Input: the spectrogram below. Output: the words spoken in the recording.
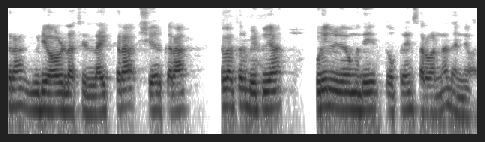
करा. व्हिडिओ आवडला असेल लाईक करा शेअर करा. चला तर भेटूया पुढील व्हिडिओमध्ये तोपर्यंत सर्वांना धन्यवाद.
